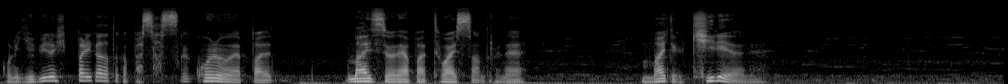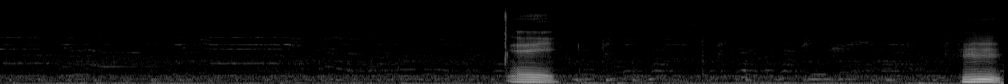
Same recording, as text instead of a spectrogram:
この指の引っ張り方とかやっぱさすがこういうのやっぱうまいっすよね。やっぱ TWICE さんとかね。うまいっていうか綺麗だね。えい。うん。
